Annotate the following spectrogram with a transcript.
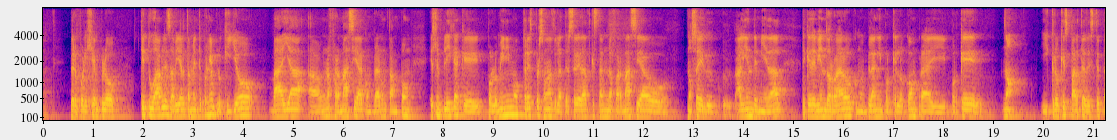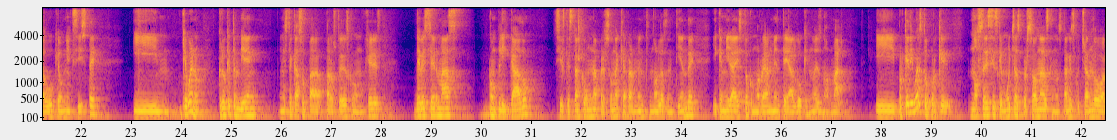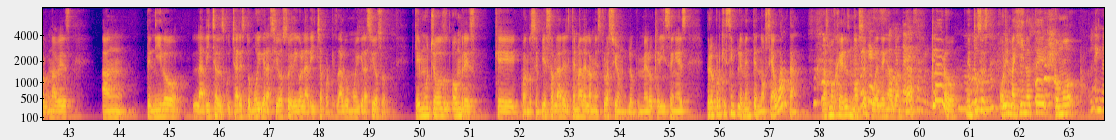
pero por ejemplo, que tú hables abiertamente, por ejemplo, que yo vaya a una farmacia a comprar un tampón. Eso implica que por lo mínimo tres personas de la tercera edad que están en la farmacia o, no sé, alguien de mi edad te quede viendo raro, como en plan, ¿y por qué lo compra? ¿Y por qué? No, y creo que es parte de este tabú que aún existe. Y que bueno, creo que también, en este caso para, para ustedes como mujeres, debe ser más complicado si es que están con una persona que realmente no las entiende y que mira esto como realmente algo que no es normal. ¿Y por qué digo esto? Porque no sé si es que muchas personas que nos están escuchando alguna vez han tenido la dicha de escuchar esto muy gracioso, y digo la dicha porque es algo muy gracioso, que hay muchos hombres que cuando se empieza a hablar el tema de la menstruación, lo primero que dicen es, pero ¿por qué simplemente no se aguantan? Las mujeres no, se pueden aguantar. Claro, entonces ahora imagínate cómo,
